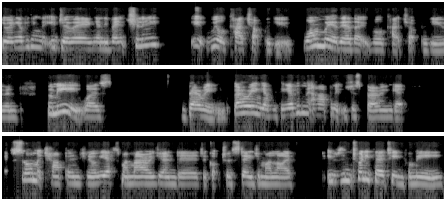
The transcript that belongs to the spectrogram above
doing everything that you're doing and eventually it will catch up with you one way or the other it will catch up with you and for me it was burying burying everything everything that happened it was just burying it so much happened you know yes my marriage ended it got to a stage in my life it was in 2013 for me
